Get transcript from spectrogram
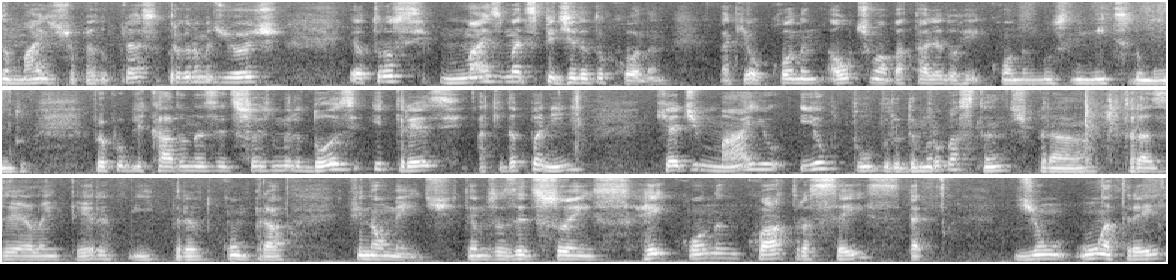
a mais o Chapéu do Pressa. No programa de hoje eu trouxe mais uma despedida do Conan. Aqui é o Conan, a última batalha do rei Conan nos limites do mundo. Foi publicado nas edições número 12 e 13 aqui da Panini, que é de maio e outubro. Demorou bastante para trazer ela inteira e para comprar finalmente. Temos as edições Rei Conan 4 a 6, é, de 1, 1 a 3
